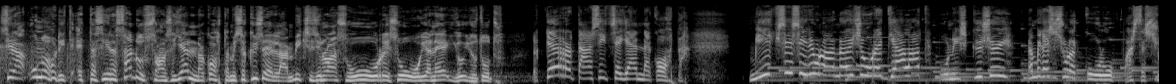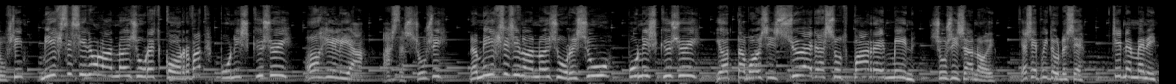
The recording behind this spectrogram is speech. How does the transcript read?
Sinä unohdit, että siinä sadussa on se jännä kohta, missä kysellään, miksi sinulla on suuri suu ja ne ju- jutut. No kerrotaan sit se jännä kohta. Miksi sinulla on noin suuret jalat? Punis kysyi. No mitä se sulle kuuluu? Vasta Susi. Miksi sinulla on noin suuret korvat? Punis kysyi. Oh hiljaa. Vasta Susi. No miksi sinulla on noin suuri suu? Punis kysyi. Jotta voisin syödä sut paremmin, Susi sanoi. Ja se pituinen se. Sinne meni.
